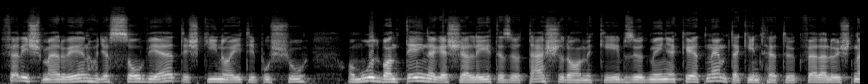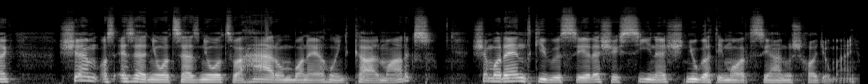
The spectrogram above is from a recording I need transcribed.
felismervén, hogy a szovjet és kínai típusú, a múltban ténylegesen létező társadalmi képződményekért nem tekinthetők felelősnek sem az 1883-ban elhunyt Karl Marx, sem a rendkívül széles és színes nyugati marxiánus hagyomány.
